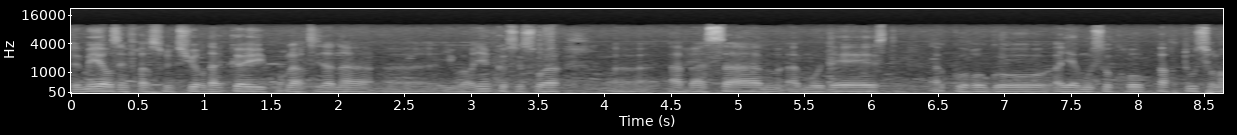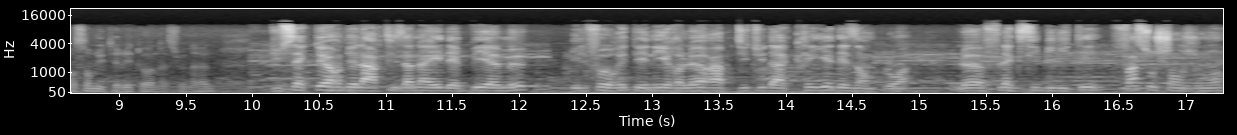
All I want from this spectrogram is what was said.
de meilleures infrastructures d'accueil pour l'artisanat euh, ivoirien, que ce soit à Bassam, à Modeste, à Kourogo, à Yamoussoukro, partout sur l'ensemble du territoire national. Du secteur de l'artisanat et des PME, il faut retenir leur aptitude à créer des emplois, leur flexibilité face au changement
